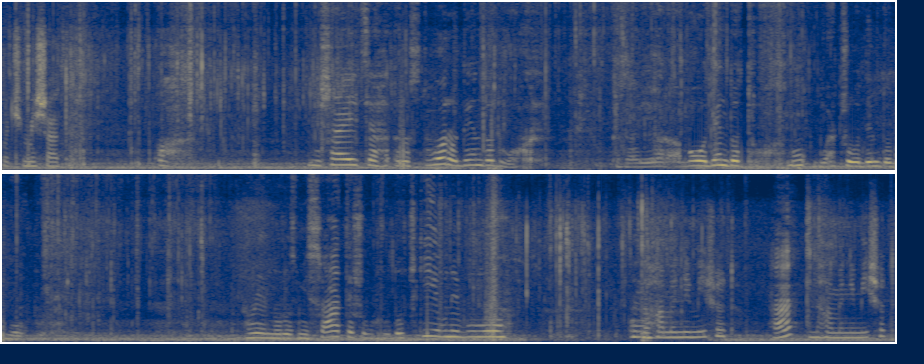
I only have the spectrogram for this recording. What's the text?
хоче мішати. О, мішається роствор один до двох. Казав Ігор, або один до трьох. Ну, бачу, один до двох буде. Глину розмішати, щоб грудочків не було. Ногами не мішати? Га? Ногами не мішати?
